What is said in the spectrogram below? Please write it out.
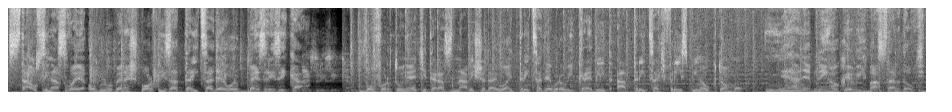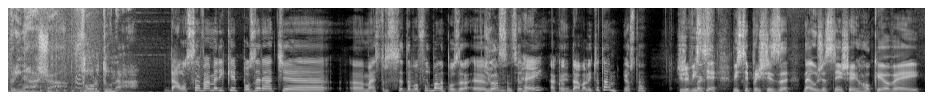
Stav si na svoje obľúbené športy za 30 eur bez rizika. Vo Fortune ti teraz navyše dajú aj 30 eurový kredit a 30 free spinov k tomu. Nehanebných hokejových bastardov ti prináša Fortuna. Dalo sa v Amerike pozerať uh, majstrovstvo sveta vo futbale? Pozera- uh, Díval som sa. Hej, ako Hej. dávali to tam? Jasné. Čiže vy ste, vy ste prišli z najúžasnejšej hokejovej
